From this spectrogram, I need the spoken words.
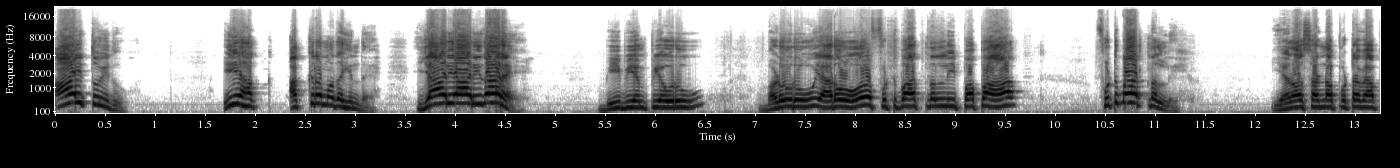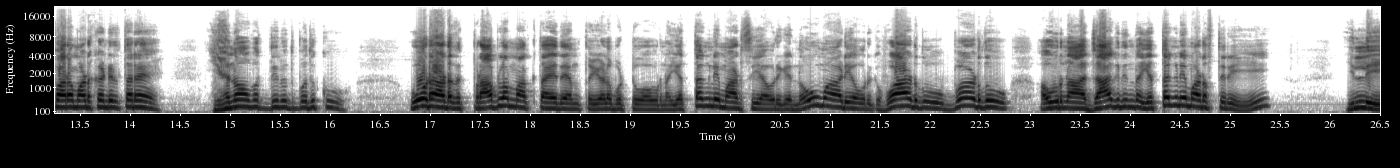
ಆಯಿತು ಇದು? ಈ ಹಕ್, ಅಕ್ರಮದ ಹಿಂದೆ ಯಾರ್ಯಾರಿದ್ದಾರೆ? ಬಿ ಬಿ ಎಂ ಪಿಯವರು ಬಡವರು ಯಾರೋ ಫುಟ್ಪಾತ್ನಲ್ಲಿ ಪಾಪ ಫುಟ್ಪಾತ್ನಲ್ಲಿ ಏನೋ ಸಣ್ಣ ಪುಟ್ಟ ವ್ಯಾಪಾರ ಮಾಡ್ಕೊಂಡಿರ್ತಾರೆ, ಏನೋ ಅವತ್ತು ದಿನದ ಬದುಕು, ಓಡಾಡೋದಕ್ಕೆ ಪ್ರಾಬ್ಲಮ್ ಆಗ್ತಾ ಇದೆ ಅಂತ ಹೇಳ್ಬಿಟ್ಟು ಅವ್ರನ್ನ ಎತ್ತಂಗಡಿ ಮಾಡಿಸಿ, ಅವರಿಗೆ ನೋವು ಮಾಡಿ, ಅವ್ರಿಗೆ ಹೊಡೆದು ಬಡ್ದು, ಅವ್ರನ್ನ ಆ ಜಾಗದಿಂದ ಎತ್ತಂಗಡಿ ಮಾಡಿಸ್ತೀರಿ. ಇಲ್ಲಿ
